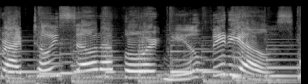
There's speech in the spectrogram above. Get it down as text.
Subscribe Toy Soda for new videos.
